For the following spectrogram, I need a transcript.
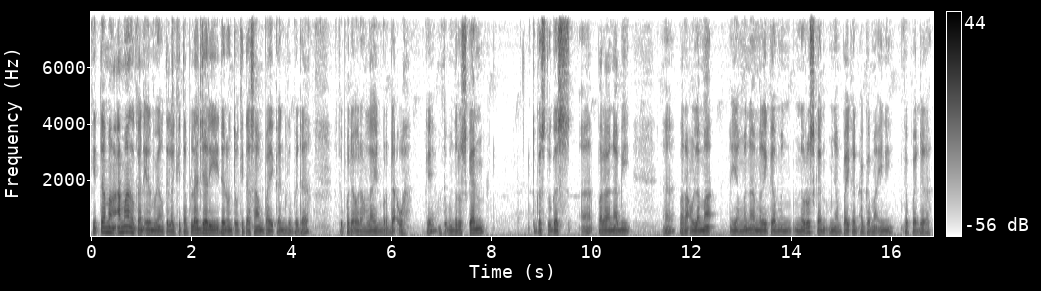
kita mengamalkan ilmu yang telah kita pelajari dan untuk kita sampaikan kepada kepada orang lain berdakwah okey untuk meneruskan tugas-tugas uh, para nabi uh, para ulama yang mana mereka meneruskan menyampaikan agama ini kepada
